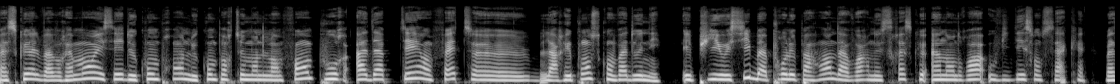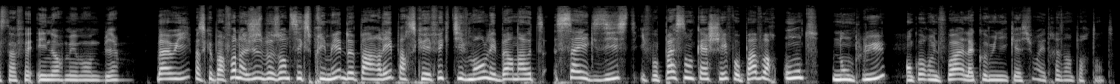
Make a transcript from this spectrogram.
parce qu'elle va vraiment essayer de comprendre le comportement de l'enfant pour adapter en fait la réponse qu'on va donner. Et puis aussi, bah, pour le parent, d'avoir ne serait-ce qu'un endroit où vider son sac, bah, ça fait énormément de bien. Bah oui, parce que parfois on a juste besoin de s'exprimer, de parler, parce qu'effectivement, les burn-out, ça existe. Il faut pas s'en cacher, il faut pas avoir honte non plus. Encore une fois, la communication est très importante.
